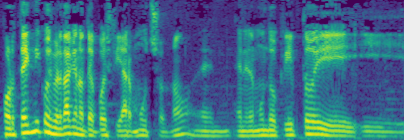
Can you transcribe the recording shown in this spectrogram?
por técnico es verdad que no te puedes fiar mucho, ¿no? En, en el mundo cripto y,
